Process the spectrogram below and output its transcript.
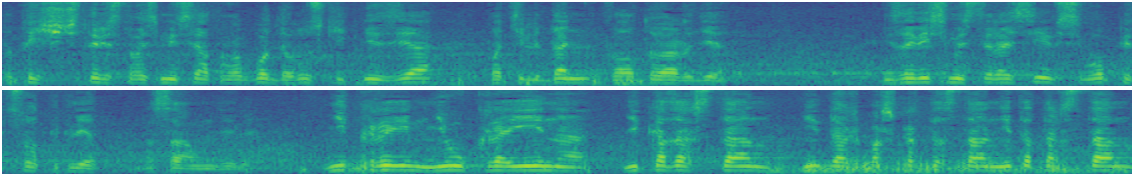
До 1480 года русские князья платили дань Золотой Орде. Независимости России всего 500 лет на самом деле. Ни Крым, ни Украина, ни Казахстан, ни даже Башкортостан, ни Татарстан,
